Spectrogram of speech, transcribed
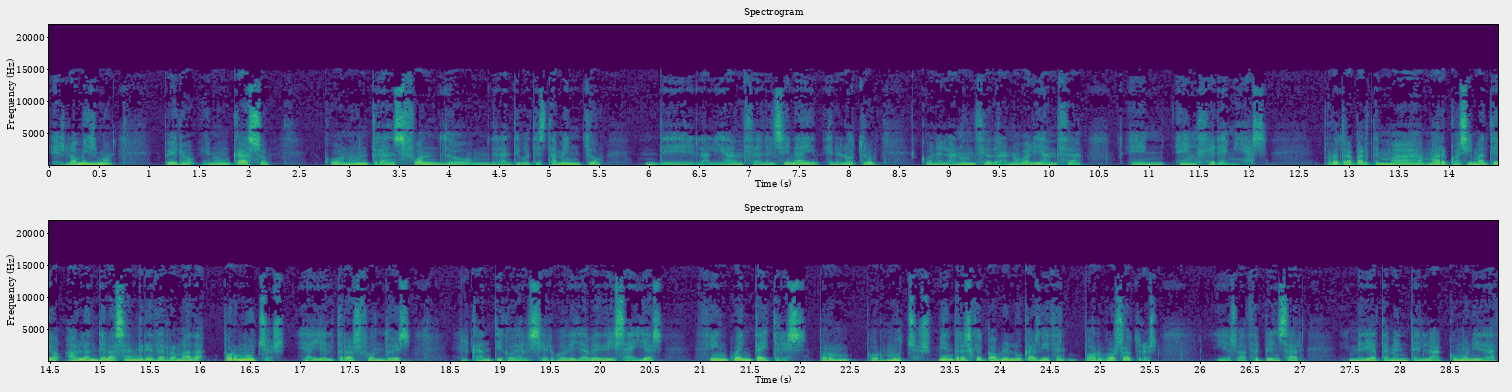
Es lo mismo, pero en un caso con un trasfondo del Antiguo Testamento de la alianza en el Sinaí, en el otro con el anuncio de la nueva alianza en, en Jeremías. Por otra parte, Marcos y Mateo hablan de la sangre derramada por muchos, y ahí el trasfondo es el cántico del siervo de llave de Isaías 53, por, por muchos, mientras que Pablo y Lucas dicen por vosotros, y eso hace pensar inmediatamente en la comunidad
